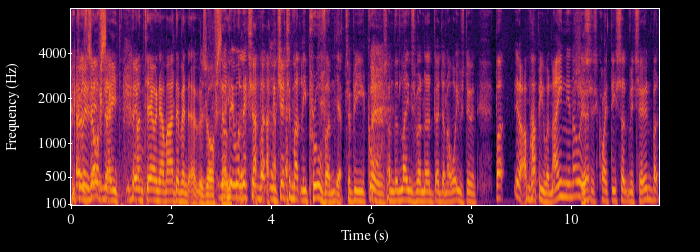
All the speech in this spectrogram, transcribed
Because it was offside. they- they- I'm telling you, I'm adamant it was offside. No, they were legitimate, legitimately proven Yeah. to be goals, and the linesman, uh, I don't know what he was doing. But, you know, I'm happy with nine, you know, it's, Sure. it's quite decent return. But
